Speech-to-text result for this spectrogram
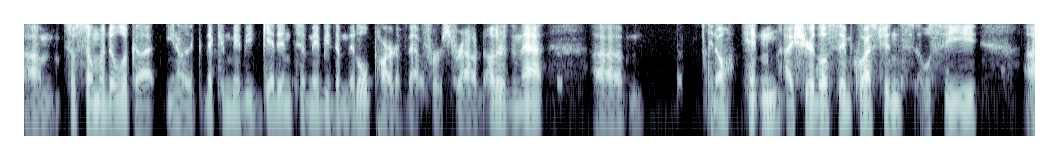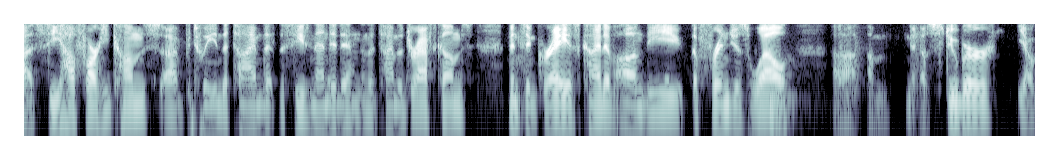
Um, so someone to look at, you know, that, that, can maybe get into maybe the middle part of that first round. Other than that, um, you know, Hinton, I share those same questions. We'll see uh, see how far he comes uh, between the time that the season ended and, and, the time the draft comes. Vincent Gray is kind of on the the fringe as well. Um, you know, Stueber, you know,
